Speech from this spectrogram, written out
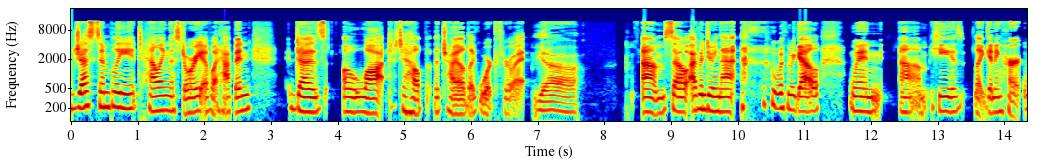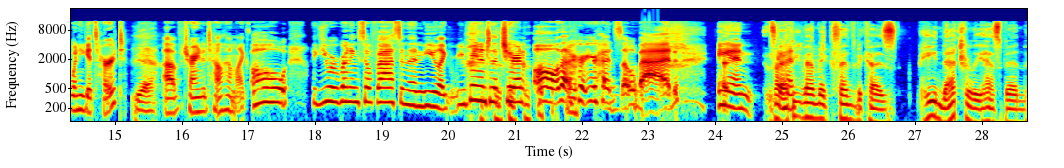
just simply telling the story of what happened does a lot to help the child like work through it. Yeah. Um, so I've been doing that with Miguel when um, he is like getting hurt, when he gets hurt, Yeah. of trying to tell him like, oh, like you were running so fast and then you like you ran into the chair and oh, that hurt your head so bad. And So I ahead. think that makes sense because he naturally has been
